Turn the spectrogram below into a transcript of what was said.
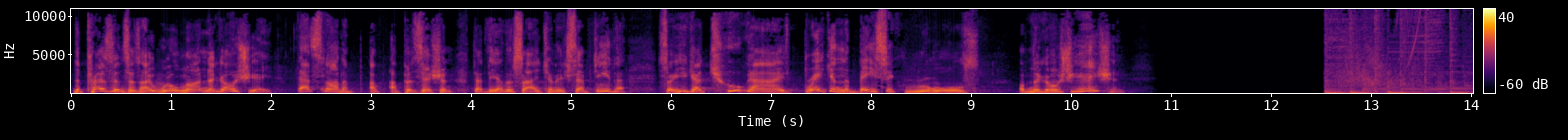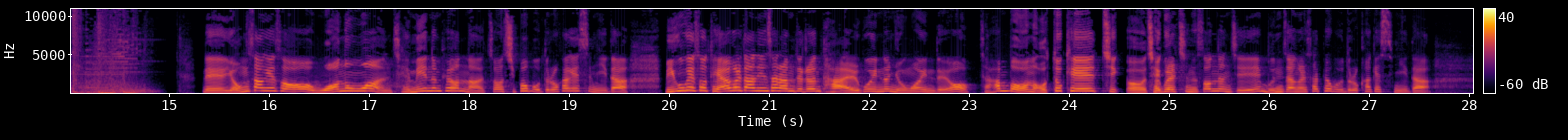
the president says, I will not negotiate. That's not a, a, a, position that the other side can accept either. So you got two guys breaking the basic rules of negotiation. 네, 영상에서 101 재미있는 표현 나왔죠? 짚어보도록 하겠습니다. 미국에서 대학을 다닌 사람들은 다 알고 있는 용어인데요. 자, 한번 어떻게 지, 어, 제구엘치는 썼는지 문장을 살펴보도록 하겠습니다.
